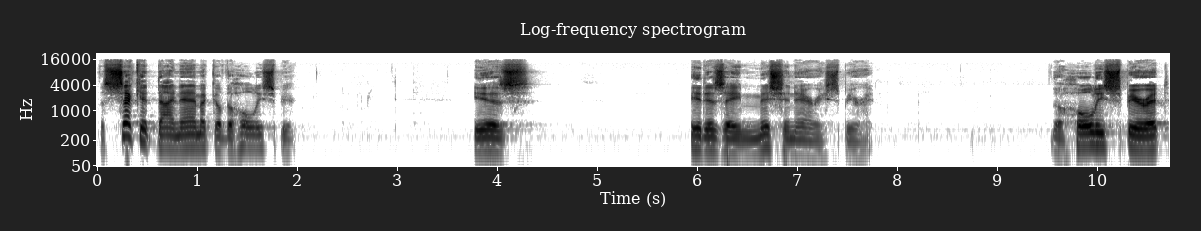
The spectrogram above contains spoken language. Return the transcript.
The second dynamic of the Holy Spirit is it is a missionary spirit. The Holy Spirit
